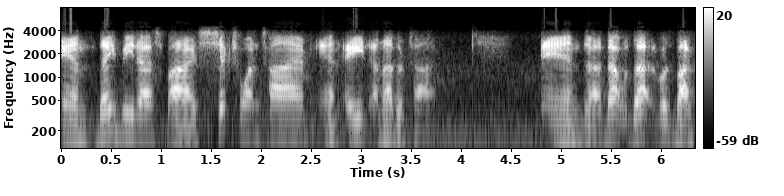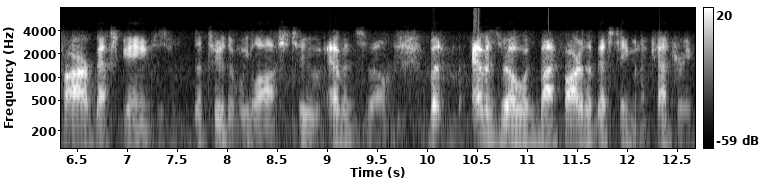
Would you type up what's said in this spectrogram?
And they beat us by six one time and eight another time. And uh, that that was by far our best games, the two that we lost to Evansville. But Evansville was by far the best team in the country.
